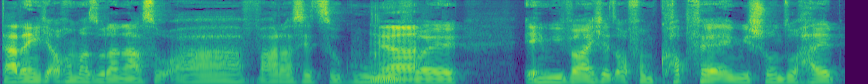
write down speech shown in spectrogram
da denke ich auch immer so danach so, ah, war das jetzt so gut? Ja. Weil irgendwie war ich jetzt auch vom Kopf her irgendwie schon so halb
